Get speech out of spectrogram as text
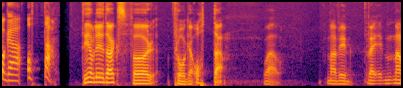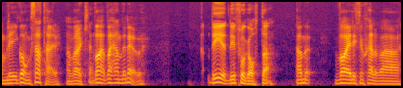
Fråga 8. Det har blivit dags för fråga 8. Wow. Man blir, man blir igångsatt här. Ja, verkligen. Vad, vad händer nu? Det, är, det är fråga 8. Ja, men, vad är liksom själva,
